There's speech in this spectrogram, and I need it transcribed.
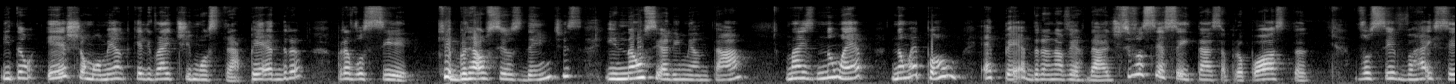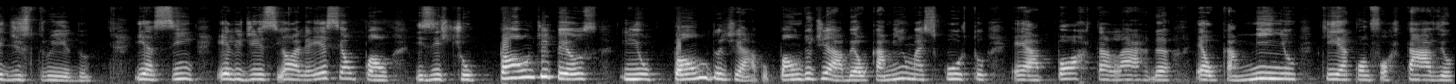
Então, este é o momento que ele vai te mostrar pedra para você quebrar os seus dentes e não se alimentar, mas não é não é pão, é pedra na verdade. Se você aceitar essa proposta, você vai ser destruído. E assim ele disse: Olha, esse é o pão. Existe o pão de Deus e o pão do diabo. O pão do diabo é o caminho mais curto, é a porta larga, é o caminho que é confortável.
